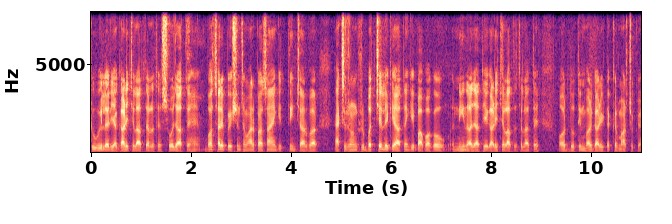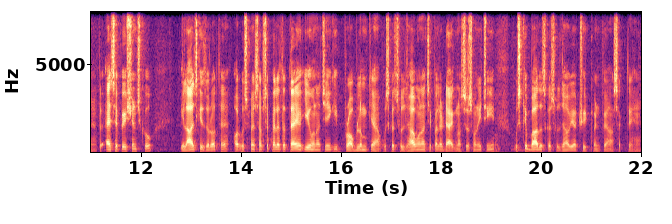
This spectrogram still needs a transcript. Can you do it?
टू व्हीलर या गाड़ी चलाते चलाते सो जाते हैं। बहुत सारे पेशेंट्स हमारे पास आए हैं कि तीन चार बार एक्सीडेंट होने फिर बच्चे लेके आते हैं कि पापा को नींद आ जाती है गाड़ी चलाते चलाते और दो तीन बार गाड़ी टक्कर मार चुके हैं। तो ऐसे पेशेंट्स को इलाज की ज़रूरत है और उसमें सबसे पहले तो तय ये होना चाहिए कि प्रॉब्लम क्या उसका सुलझाव होना चाहिए, पहले डायग्नोसिस होनी चाहिए, उसके बाद उसका सुलझाव या ट्रीटमेंट पे आ सकते हैं।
